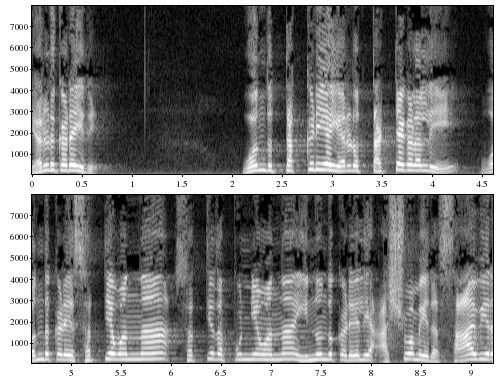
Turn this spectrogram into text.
ಎರಡು ಕಡೆ ಇದೆ. ಒಂದು ತಕ್ಕಡಿಯ ಎರಡು ತಟ್ಟೆಗಳಲ್ಲಿ ಒಂದು ಕಡೆ ಸತ್ಯವನ್ನ, ಸತ್ಯದ ಪುಣ್ಯವನ್ನ, ಇನ್ನೊಂದು ಕಡೆಯಲ್ಲಿ ಅಶ್ವಮೇಧ, ಸಾವಿರ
